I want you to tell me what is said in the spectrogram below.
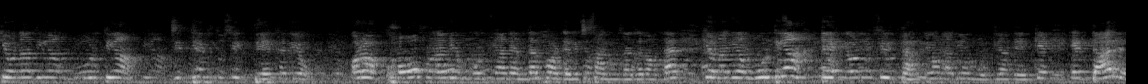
ਕਿ ਉਹਨਾਂ ਦੀਆਂ ਮੂਰਤੀਆਂ ਜਿੱਥੇ ਵੀ ਤੁਸੀਂ ਦੇਖਦੇ ਹੋ। ਔਰ ਉਹ ਖੋਫ ਉਹਨਾਂ ਦੀਆਂ ਮੂਰਤੀਆਂ ਦੇ ਅੰਦਰ ਤੁਹਾਡੇ ਵਿੱਚ ਸਾਨੂੰ ਨਜ਼ਰ ਆਉਂਦਾ ਹੈ ਕਿ ਉਹਨਾਂ ਦੀਆਂ ਮੂਰਤੀਆਂ ਦੇਖ ਕੇ ਉਹਨੂੰ ਤੁਸੀਂ ਡਰਦੇ ਹੋ ਉਹਨਾਂ ਦੀਆਂ ਮੂਰਤੀਆਂ ਦੇਖ ਕੇ। ਇਹ ਡਰ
